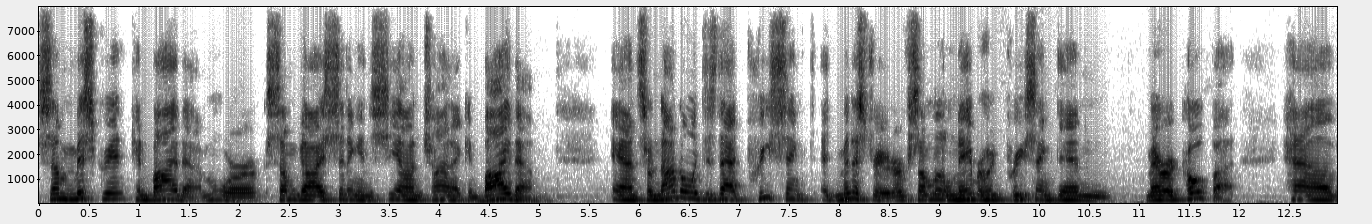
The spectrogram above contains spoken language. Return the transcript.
some miscreant can buy them, or some guy sitting in Xi'an, China can buy them. And so not only does that precinct administrator of some little neighborhood precinct in Maricopa have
